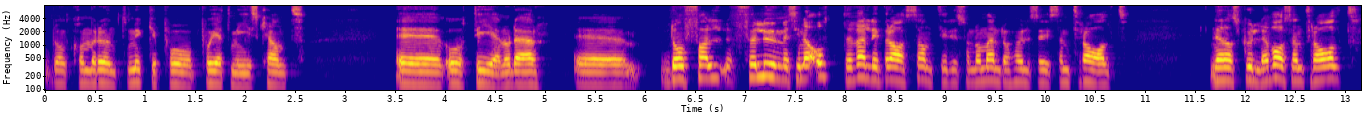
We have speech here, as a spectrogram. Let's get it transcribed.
de kom runt mycket på, på Jetmis kant. Eh, åt igen och där. Eh, de fall, föll ur med sina åttor väldigt bra samtidigt som de ändå höll sig centralt. När de skulle vara centralt.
